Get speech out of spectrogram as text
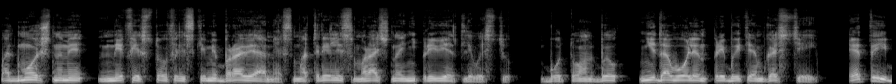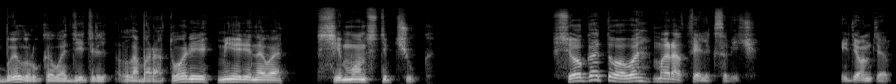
под мощными мефистофельскими бровями смотрели с мрачной неприветливостью, будто он был недоволен прибытием гостей. Это и был руководитель лаборатории Меринова Симон Степчук. «Все готово, Марат Феликсович. Идемте».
